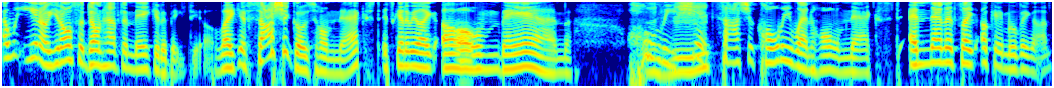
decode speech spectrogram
And we, you know, you also don't have to make it a big deal. Like if Sasha goes home next, it's gonna be like, oh man, holy Mhm. shit, Sasha Colby went home next, and then it's like, okay, moving on.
